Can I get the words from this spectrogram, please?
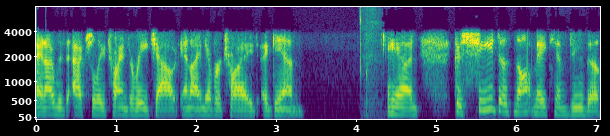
and I was actually trying to reach out, and I never tried again. And because she does not make him do this,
